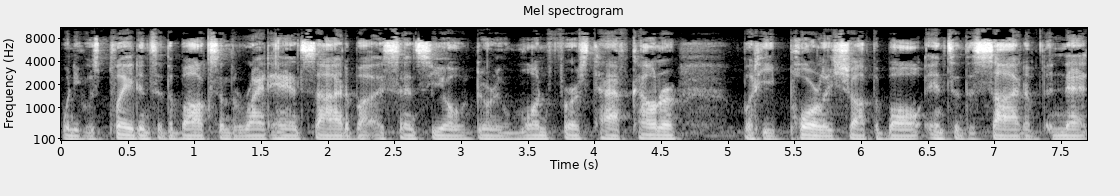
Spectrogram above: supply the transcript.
when he was played into the box on the right hand side by Asensio during one first half counter, but he poorly shot the ball into the side of the net.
